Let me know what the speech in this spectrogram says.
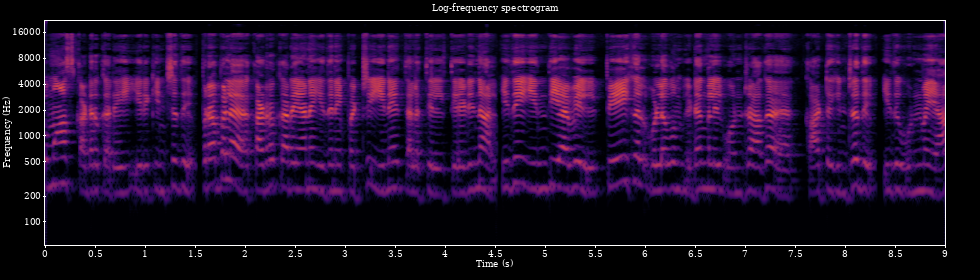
டுமாஸ் கடற்கரை இருக்கின்றது. பிரபல கடற்கரையான இதனை பற்றி இணையதளத்தில் தேடினால் இது இந்தியாவில் பேய்கள் உலவும் இடங்களில் ஒன்றாக காட்டுகின்றது. இது உண்மையா?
